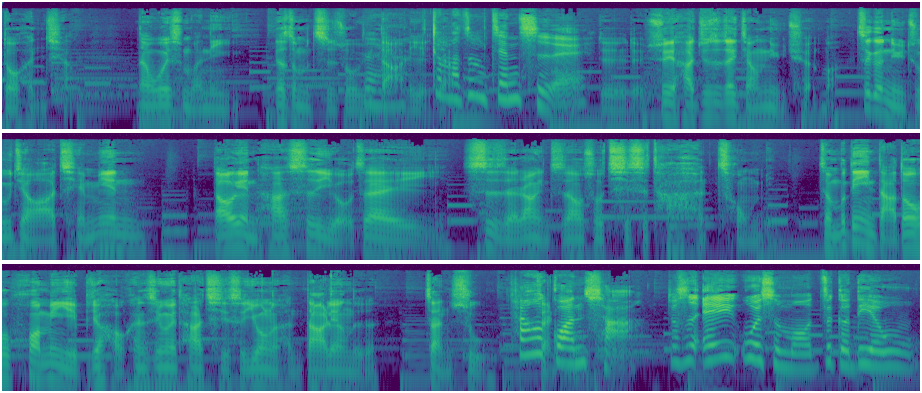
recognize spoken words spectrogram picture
都很强。那为什么你要这么执着于打猎？干嘛这么坚持？哎，对对对，所以他就是在讲女权嘛。这个女主角啊，前面。导演他是有在试着让你知道说，其实她很聪明。整部电影打斗画面也比较好看，是因为他其实用了很大量的战术。他会观察，就是哎、欸，为什么这个猎物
